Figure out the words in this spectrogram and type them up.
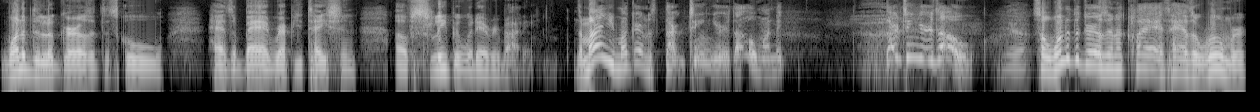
one of the little girls at the school has a bad reputation of sleeping with everybody. Now, mind you, my girl is 13 years old, my nigga. 13 years old. Yeah. So one of the girls in her class has a rumor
